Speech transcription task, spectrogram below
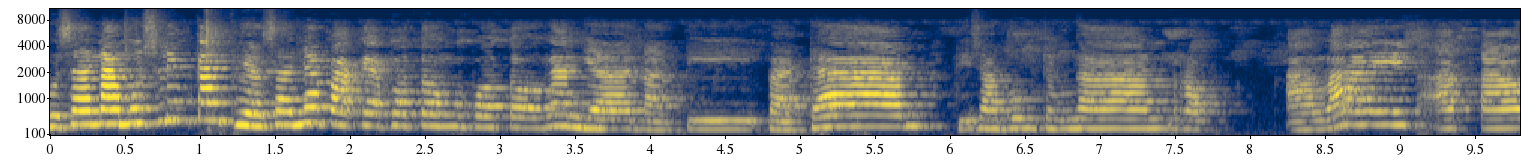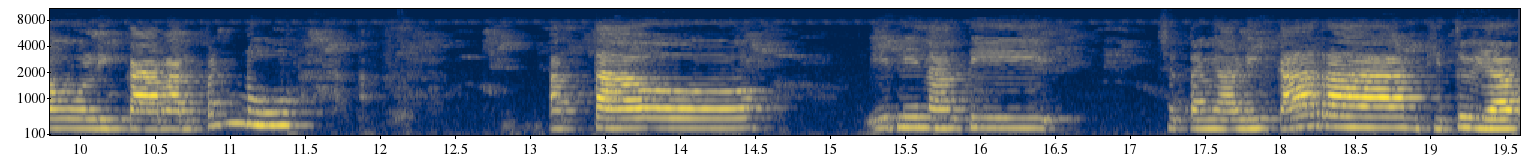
Busana muslim kan biasanya pakai potong-potongan ya, nanti badan disambung dengan rok alay atau lingkaran penuh atau ini nanti setengah lingkaran gitu ya.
